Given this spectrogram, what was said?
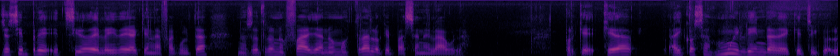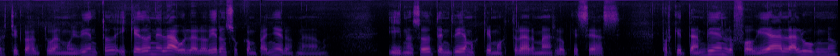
yo siempre he sido de la idea que en la facultad nosotros nos falla no mostrar lo que pasa en el aula, porque queda, hay cosas muy lindas de que los chicos actúan muy bien, todo, y quedó en el aula, lo vieron sus compañeros nada más. Y nosotros tendríamos que mostrar más lo que se hace, porque también lo foguea al alumno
